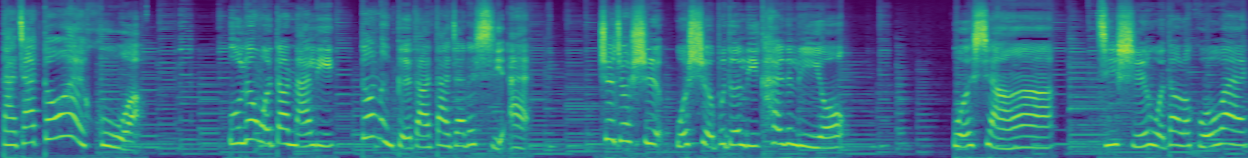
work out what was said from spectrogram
大家都爱护我，无论我到哪里都能得到大家的喜爱。”这就是我舍不得离开的理由。我想啊，即使我到了国外，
